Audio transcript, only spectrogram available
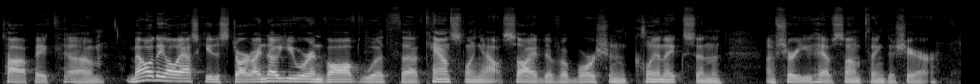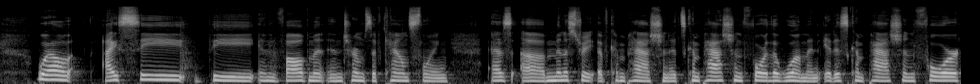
topic. Um, Melody, I'll ask you to start. I know you were involved with uh, counseling outside of abortion clinics, and I'm sure you have something to share. Well, I see the involvement in terms of counseling as a ministry of compassion. It's compassion for the woman, it is compassion for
